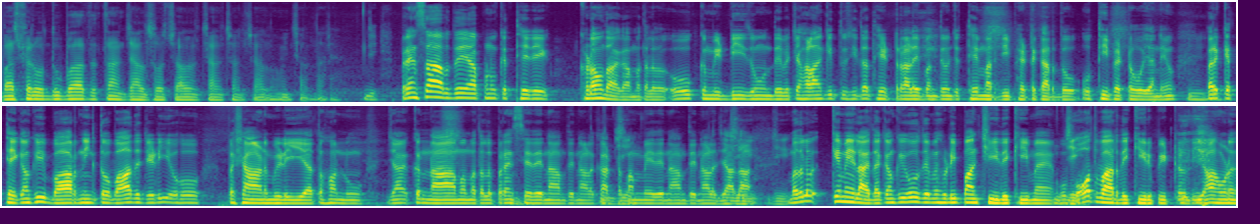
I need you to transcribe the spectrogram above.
ਬਸ ਫਿਰ ਉਦੋਂ ਬਾਅਦ ਤਾਂ ਚੱਲ ਸੋ ਚੱਲ ਚੱਲ ਚੱਲ ਚੱਲ ਉਵੇਂ ਹੀ ਚੱਲਦਾ ਰਿਹਾ ਜੀ ਪ੍ਰਿੰਸ ਸਾਹਿਬ ਦੇ ਆਪ ਨੂੰ ਕਿੱਥੇ ਦੇ ਖੜਾਉਂਦਾਗਾ ਮਤਲਬ ਉਹ ਕਮੇਡੀ ਜ਼ੋਨ ਦੇ ਵਿੱਚ ਹਾਲਾਂਕਿ ਤੁਸੀਂ ਤਾਂ ਥੀਏਟਰ ਵਾਲੇ ਬੰਦੇ ਹੋ ਜਿੱਥੇ ਮਰਜ਼ੀ ਫਿੱਟ ਕਰ ਦਿਓ ਉੱਥੇ ਫਿੱਟ ਹੋ ਜਾਂਦੇ ਹੋ ਪਰ ਕਿੱਥੇ ਕਿਉਂਕਿ ਵਾਰਨਿੰਗ ਤੋਂ ਬਾਅਦ ਜਿਹੜੀ ਉਹ ਪਛਾਣ ਮਿਲੀ ਆ ਤੁਹਾਨੂੰ ਜਾਂ ਇੱਕ ਨਾਮ ਮਤਲਬ ਪ੍ਰਿੰਸੇ ਦੇ ਨਾਮ ਦੇ ਨਾਲ ਘੱਟ। ਪੰਮੇ ਦੇ ਨਾਮ ਦੇ ਨਾਲ ਜ਼ਿਆਦਾ। ਮਤਲਬ ਕਿਵੇਂ ਲੱਗਦਾ ਕਿਉਂਕਿ ਉਹ ਜਿਵੇਂ ਥੋੜੀ ਪੰਛੀ ਦੇਖੀ ਮੈਂ ਉਹ। ਬਹੁਤ ਵਾਰ ਦੇਖੀ ਰਿਪੀਟਰ ਦੀ ਆ ਹੁਣ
